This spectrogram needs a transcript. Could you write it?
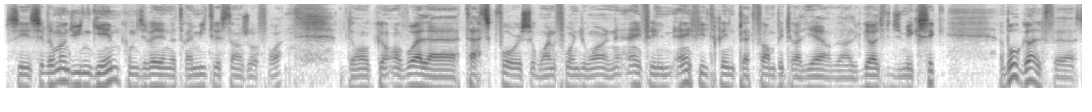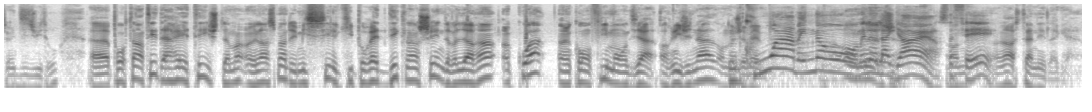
C'est vraiment du in-game, comme dirait notre ami Tristan Geoffroy. Donc, on voit la Task Force 141 infiltrer une plateforme pétrolière dans le golfe du Mexique. Un beau golfe, euh, c'est un 18 trous, euh, pour tenter d'arrêter justement un lancement de missiles qui pourrait déclencher, une, Laurent, un quoi? Un conflit mondial. Original, on n'a jamais Quoi? Mais non, on met là la guerre, ça fait. Non, cette année de la guerre.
